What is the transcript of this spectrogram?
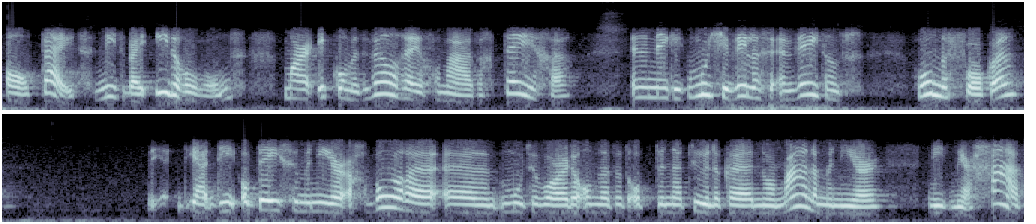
altijd, niet bij iedere hond, maar ik kom het wel regelmatig tegen. En dan denk ik, moet je willens en wetens honden fokken ja, die op deze manier geboren uh, moeten worden, omdat het op de natuurlijke, normale manier niet meer gaat.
